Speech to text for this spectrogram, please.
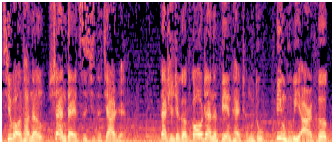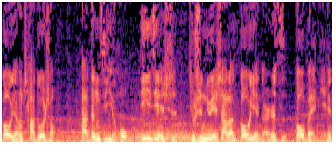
希望他能善待自己的家人。但是，这个高湛的变态程度并不比二哥高阳差多少。他登基以后，第一件事就是虐杀了高演的儿子高百年，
